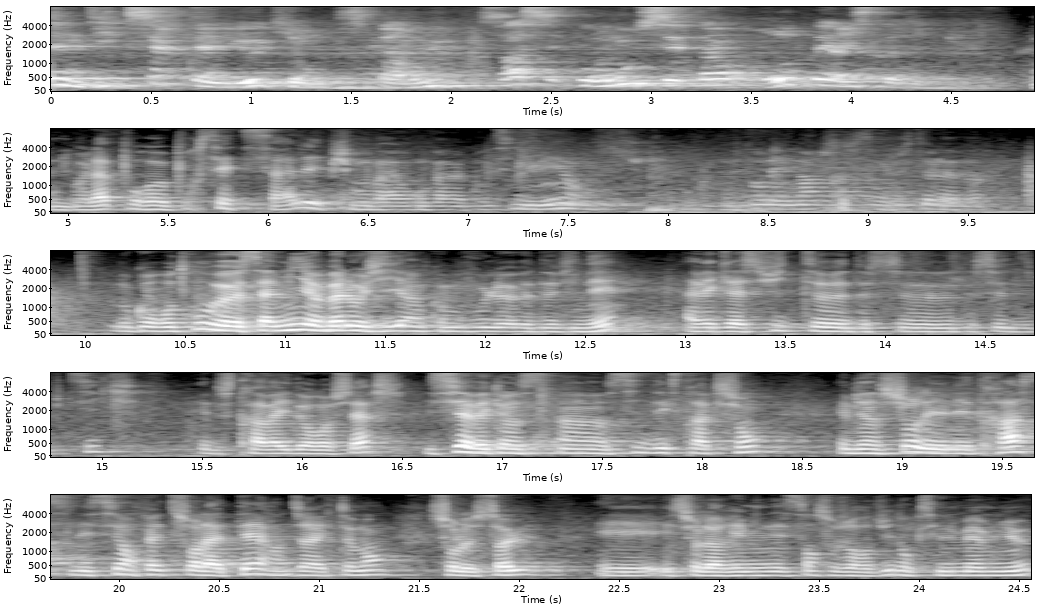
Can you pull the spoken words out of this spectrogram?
indique certains lieux qui ont disparu. Ça, pour nous, c'est un repère historique. Donc voilà pour, pour cette salle, et puis on va, on va continuer. On, on tourne les marches qui sont juste là-bas. Donc on retrouve Samy Balogi, hein, comme vous le devinez, avec la suite de ce, de diptyque et de ce travail de recherche. Ici, avec un, site d'extraction, et bien sûr les, traces laissées en fait sur la terre, hein, directement sur le sol, et, sur leur réminiscence aujourd'hui. Donc c'est le même lieu,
